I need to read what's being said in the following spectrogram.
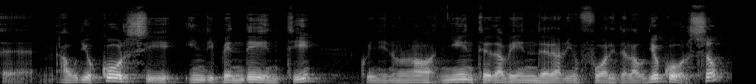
eh, audiocorsi indipendenti, quindi non ho niente da vendere all'infuori dell'audiocorso,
